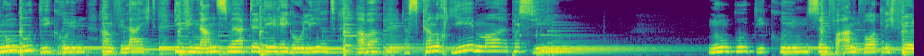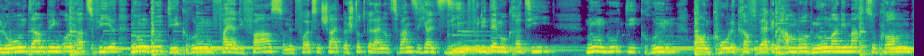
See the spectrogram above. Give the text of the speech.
Nun gut, die Grünen haben vielleicht die Finanzmärkte dereguliert. Aber das kann doch jedem mal passieren. Nun gut, die Grünen sind verantwortlich für Lohndumping und Hartz IV. Nun gut, die Grünen feiern die Farce und den Volksentscheid bei Stuttgart 21 als Sieg für die Demokratie. Nun gut, die Grünen bauen Kohlekraftwerke in Hamburg, nur um an die Macht zu kommen.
